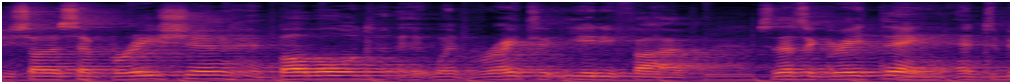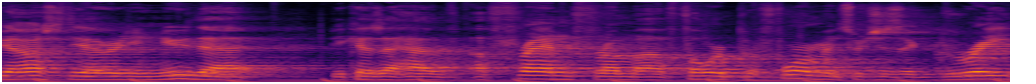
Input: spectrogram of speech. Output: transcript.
you saw the separation, it bubbled, it went right to E85. So that's a great thing. And to be honest with you, I already knew that because I have a friend from uh, Forward Performance, which is a great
